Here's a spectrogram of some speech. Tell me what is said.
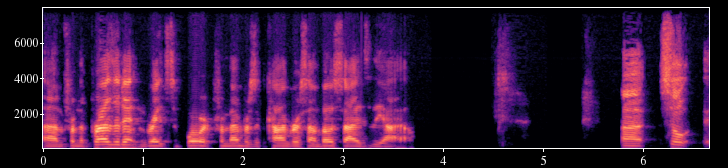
um, from the president and great support from members of Congress on both sides of the aisle. Uh, so, uh,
